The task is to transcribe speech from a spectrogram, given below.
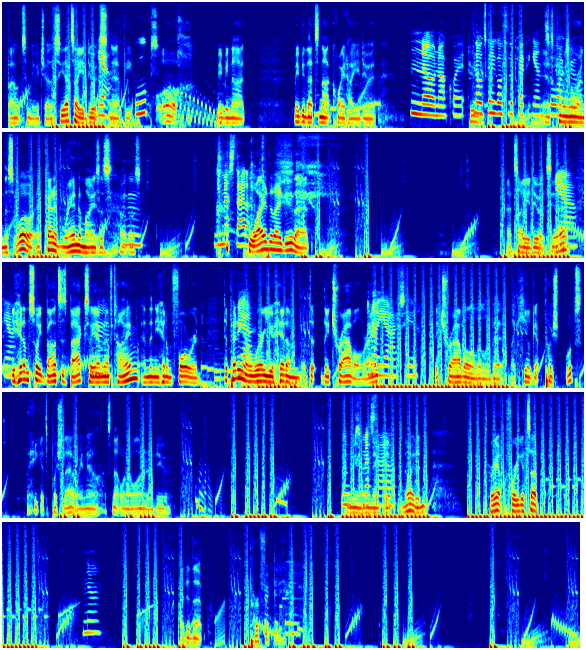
Bounce into each other. See, that's how you do it, Yeah. Snappy. Oops. Oh, maybe not. Maybe that's not quite how you do it. No, not quite. Dude. No, it's gonna go through the pipe again, Yeah, it's so watch coming over on this. Whoa! It kind of randomizes how it mm-hmm. goes. You messed that up. Why did I do that? That's how you do it. See that? Yeah, yeah. You hit him so he bounces back, so you have mm-hmm. enough time, and then you hit him forward. Depending on where you hit him, they travel, Oh right? yeah, I see. They travel a little bit. Like he'll get pushed. Whoops! He gets pushed that way now. That's not what I wanted to do. Oops, messed that get- up. No, I didn't. Hurry up before he gets up. No, I did that perfectly. perfectly.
